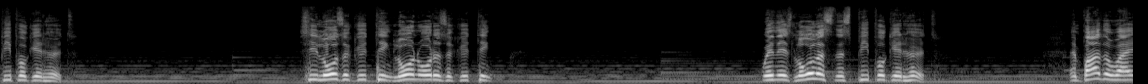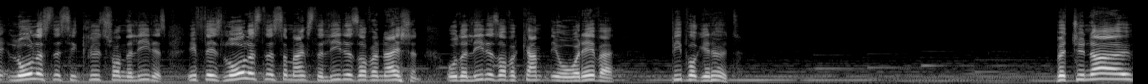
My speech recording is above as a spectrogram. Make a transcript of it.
People get hurt. See, law's a good thing. Law and order is a good thing. When there's lawlessness, people get hurt. And by the way, lawlessness includes from the leaders. If there's lawlessness amongst the leaders of a nation or the leaders of a company or whatever, people get hurt. But you know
